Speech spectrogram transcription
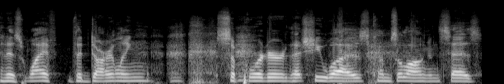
And his wife, the darling supporter that she was, comes along and says,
